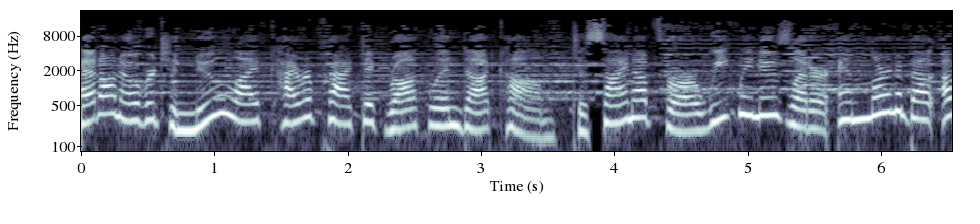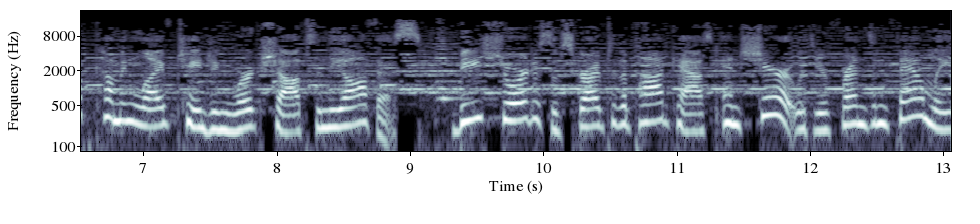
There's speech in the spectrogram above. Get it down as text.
Head on over to newlifechiropracticrocklin.com to sign up for our weekly newsletter and learn about upcoming life changing workshops in the office. Be sure to subscribe to the podcast and share it with your friends and family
